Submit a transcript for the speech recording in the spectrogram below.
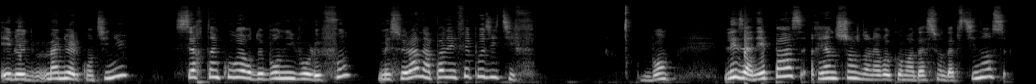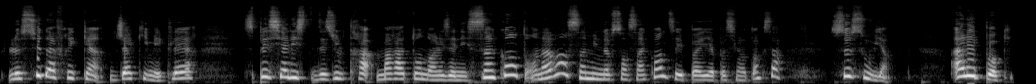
Et le manuel continue. Certains coureurs de bon niveau le font, mais cela n'a pas d'effet positif. Bon, les années passent, rien ne change dans les recommandations d'abstinence. Le Sud-Africain Jackie Mecler, spécialiste des ultramarathons dans les années 50, on avance, hein, 1950, c'est pas il n'y a pas si longtemps que ça, se souvient. À l'époque,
